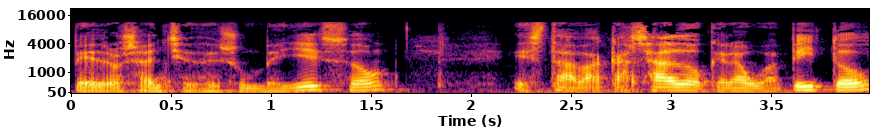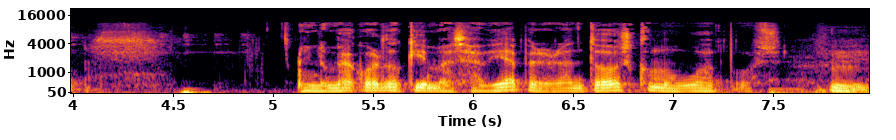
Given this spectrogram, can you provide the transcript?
Pedro Sánchez es un bellezo, estaba casado que era guapito, y no me acuerdo quién más había, pero eran todos como guapos hmm.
